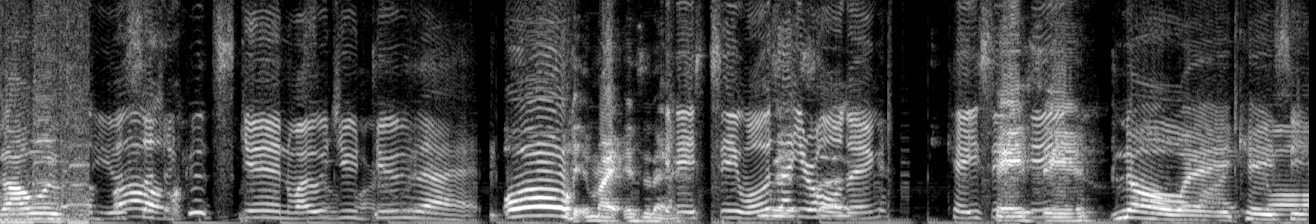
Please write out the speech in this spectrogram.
That was. You have such a good skin. Why would you do that? Oh It might. Is it that? Casey, what was that you're holding? Casey. Casey. no Oh way, my Casey!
